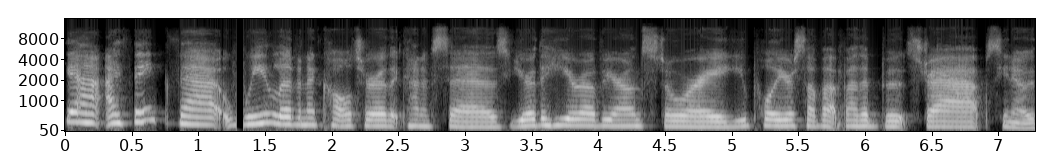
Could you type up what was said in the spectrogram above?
Yeah, I think that we live in a culture that kind of says you're the hero of your own story. You pull yourself up by the bootstraps. You know,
